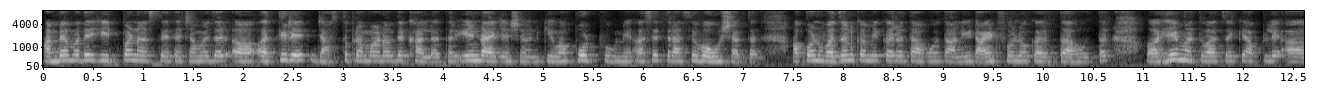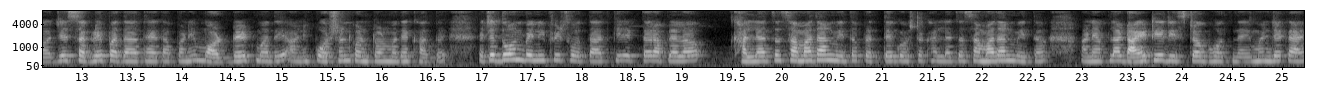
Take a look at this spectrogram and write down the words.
आंब्यामध्ये हीट पण असते त्याच्यामुळे जर अतिरेक जास्त प्रमाणामध्ये खाल्लं तर इनडायजेशन किंवा पोट फुगणे असे त्रास हे होऊ शकतात. आपण वजन कमी करत आहोत आणि डाएट फॉलो करत आहोत तर हे महत्त्वाचं आहे की आपले जे सगळे पदार्थ आहेत आपण हे मॉडरेटमध्ये आणि पोर्शन कंट्रोलमध्ये खातो आहे याचे दोन बेनिफिट्स होतात की एकतर आपल्याला खाल्ल्याचं समाधान मिळतं प्रत्येक गोष्ट खाल्ल्याचं समाधान मिळतं आणि आपला डाएटही डिस्टर्ब होत नाही. म्हणजे काय?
